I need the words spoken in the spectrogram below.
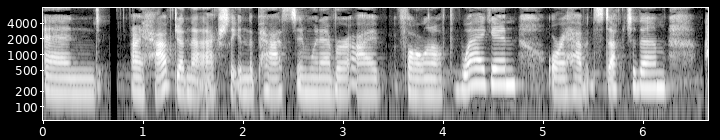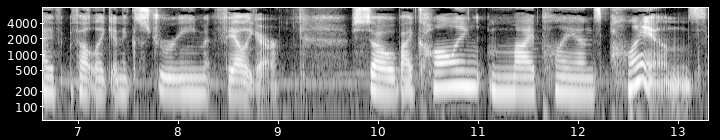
And I have done that actually in the past, and whenever I've fallen off the wagon or I haven't stuck to them, I've felt like an extreme failure. So, by calling my plans plans,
